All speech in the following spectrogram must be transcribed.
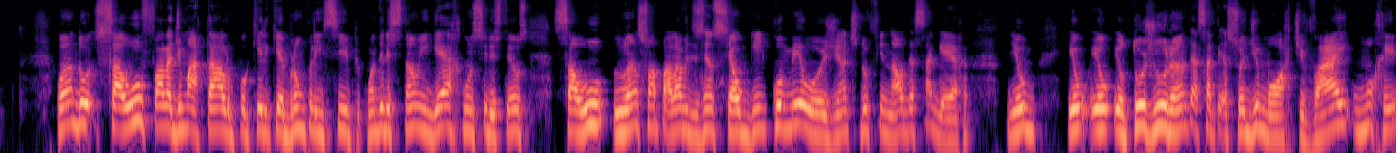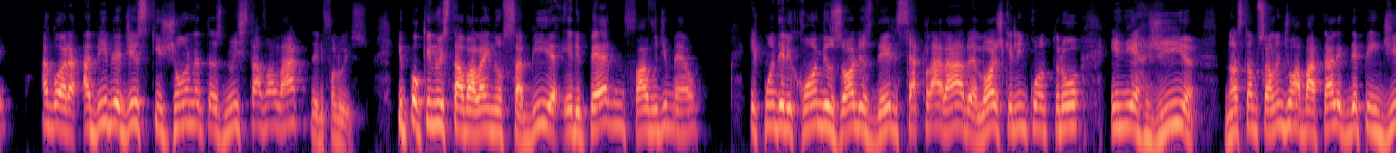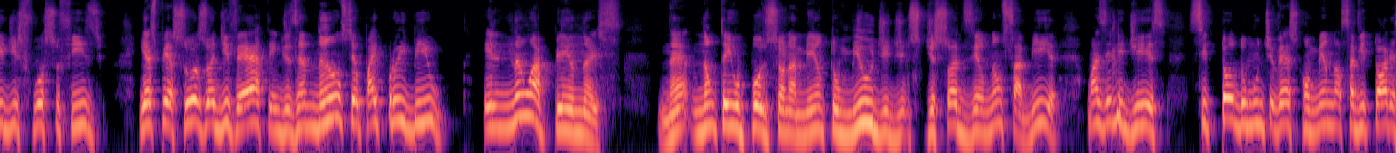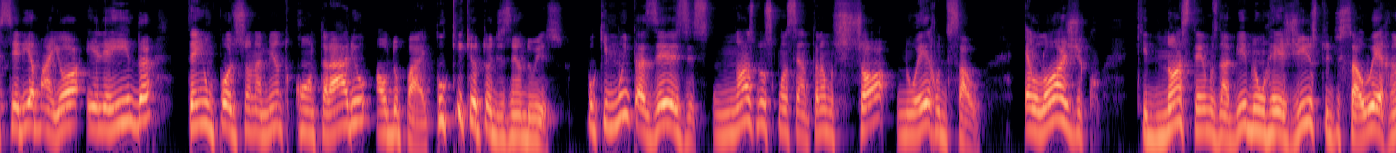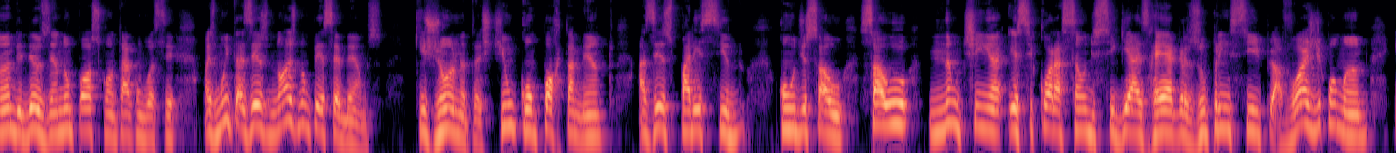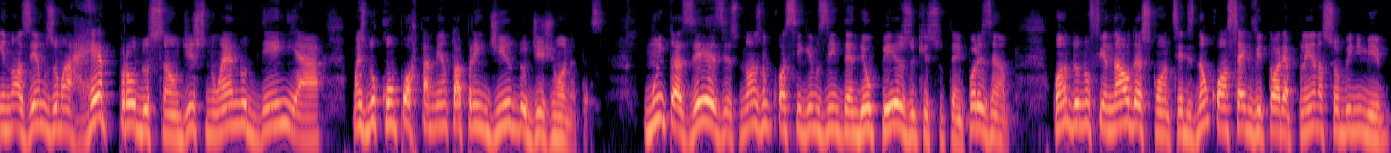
Quando Saul fala de matá-lo porque ele quebrou um princípio, quando eles estão em guerra com os filisteus, Saul lança uma palavra dizendo: se alguém comer hoje, antes do final dessa guerra, eu eu eu, eu tô jurando essa pessoa de morte, vai morrer. Agora, a Bíblia diz que Jonatas não estava lá quando ele falou isso. E porque não estava lá e não sabia, ele pega um favo de mel. E quando ele come, os olhos dele se aclararam. É lógico que ele encontrou energia. Nós estamos falando de uma batalha que dependia de esforço físico. E as pessoas o advertem, dizendo, não, seu pai proibiu. Ele não apenas né, não tem o posicionamento humilde de, de, só dizer eu não sabia, mas ele diz, se todo mundo tivesse comendo, nossa vitória seria maior. Ele ainda tem um posicionamento contrário ao do pai. Por que, que eu estou dizendo isso? Porque muitas vezes nós nos concentramos só no erro de Saul. É lógico que nós temos na Bíblia um registro de Saul errando e Deus dizendo, não posso contar com você. Mas muitas vezes nós não percebemos que Jonatas tinha um comportamento, às vezes parecido com o de Saul. Saul não tinha esse coração de seguir as regras, o princípio, a voz de comando, e nós vemos uma reprodução disso, não é no DNA, mas no comportamento aprendido de Jonatas. Muitas vezes nós não conseguimos entender o peso que isso tem. Por exemplo, quando no final das contas eles não conseguem vitória plena sobre o inimigo,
